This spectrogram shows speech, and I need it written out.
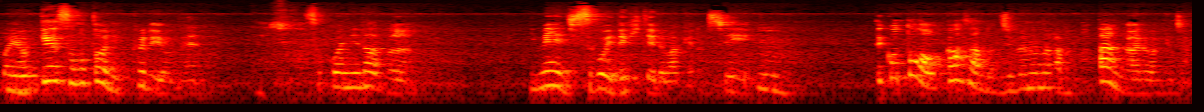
まあ、余計その通り来るよね、そこに多分イメージすごいできてるわけだし、ってことはお母さんと自分の中のパターンがあるわけじゃん、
